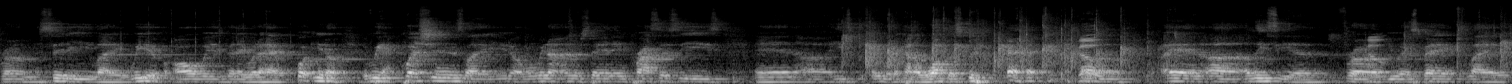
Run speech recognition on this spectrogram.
from the city, like we have always been able to have, you know, if we have questions, like you know, when we're not understanding processes, and uh, he's able to kind of walk us through that. Go. Uh, and uh, Alicia from Go. US Bank, like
